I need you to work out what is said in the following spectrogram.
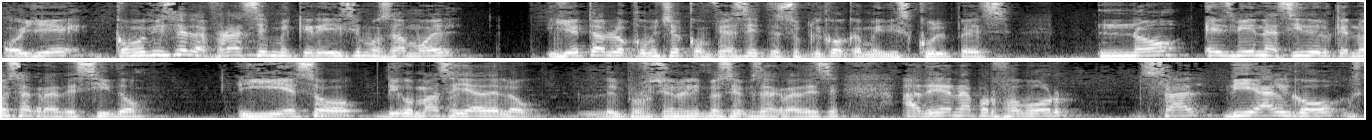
Oye, como dice la frase, mi queridísimo Samuel, y yo te hablo con mucha confianza y te suplico que me disculpes, no es bien nacido el que no es agradecido. Y eso, digo, más allá de lo, del profesionalismo siempre se agradece. Adriana, por favor, sal, di algo.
